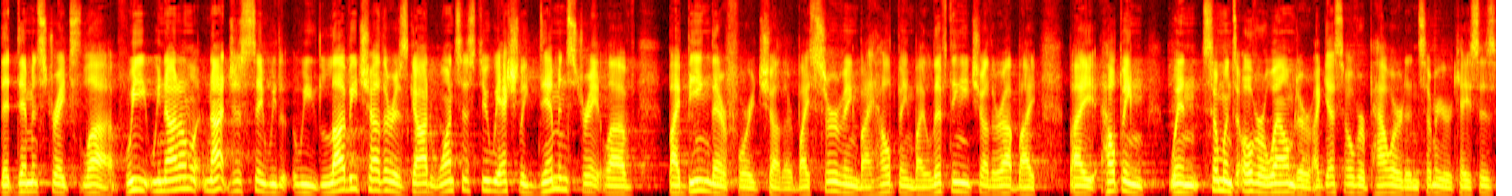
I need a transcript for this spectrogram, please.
that demonstrates love. We, we not, only, not just say we, we love each other as God wants us to, we actually demonstrate love by being there for each other, by serving, by helping, by lifting each other up, by, by helping when someone's overwhelmed or I guess overpowered in some of your cases.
